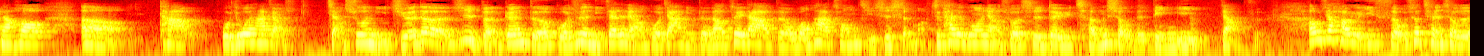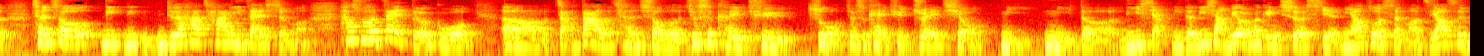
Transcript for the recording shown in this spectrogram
然后呃他我就问他讲讲说，你觉得日本跟德国，就是你在这两个国家，你得到最大的文化冲击是什么？就他就跟我讲说，是对于成熟的定义这样子。哦，我觉得好有意思哦。我说成熟的成熟，你你你觉得它差异在什么？他说在德国，呃，长大了成熟了，就是可以去做，就是可以去追求你你的理想。你的理想没有人会给你设限，你要做什么，只要是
